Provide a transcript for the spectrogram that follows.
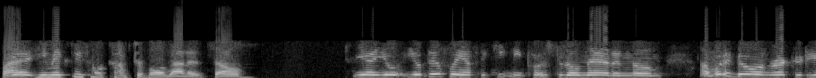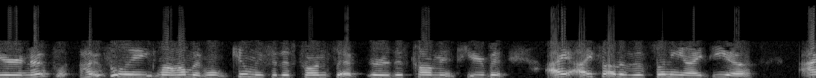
But yeah. he makes me feel comfortable about it. So yeah, you'll you'll definitely have to keep me posted on that. And um, I'm going to go on record here, and hopefully, hopefully Muhammad won't kill me for this concept or this comment here, but I, I thought of a funny idea. I,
